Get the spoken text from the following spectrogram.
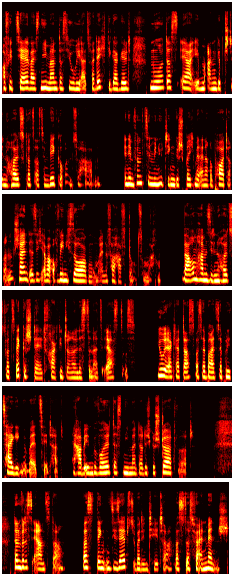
Offiziell weiß niemand, dass Juri als Verdächtiger gilt, nur dass er eben angibt, den Holzklotz aus dem Weg geräumt zu haben. In dem 15-minütigen Gespräch mit einer Reporterin scheint er sich aber auch wenig Sorgen um eine Verhaftung zu machen. Warum haben Sie den Holzklotz weggestellt? fragt die Journalistin als erstes. Juri erklärt das, was er bereits der Polizei gegenüber erzählt hat. Er habe eben gewollt, dass niemand dadurch gestört wird. Dann wird es ernster. Was denken Sie selbst über den Täter? Was ist das für ein Mensch?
